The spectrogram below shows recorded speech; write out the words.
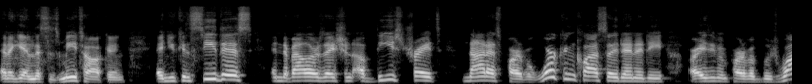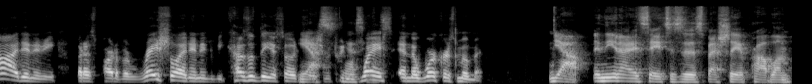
And again, this is me talking. And you can see this in the valorization of these traits not as part of a working class identity or even part of a bourgeois identity, but as part of a racial identity because of the association Yes, between yes, race and the workers' movement. Yeah, in the United States, this is especially a problem.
